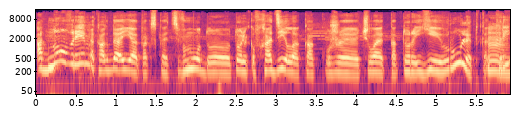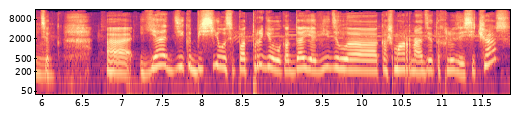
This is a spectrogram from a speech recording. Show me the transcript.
одно время, когда я, так сказать, в моду только входила как уже человек, который ею рулит, как Мгм. критик, а, я дико бесилась и подпрыгивала, когда я видела кошмарно одетых людей. Сейчас,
